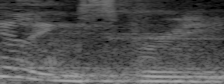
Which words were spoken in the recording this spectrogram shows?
Killing spree.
